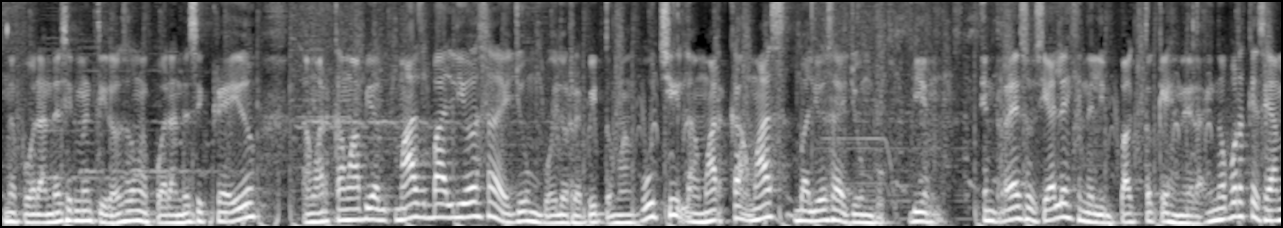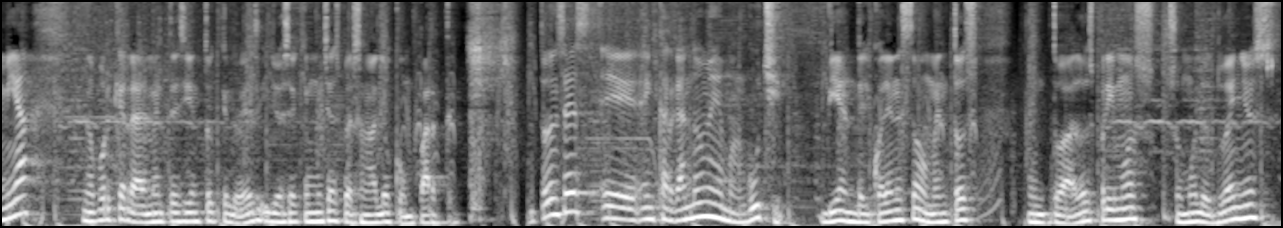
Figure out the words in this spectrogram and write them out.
me podrán decir mentiroso, me podrán decir creído, la marca más, más valiosa de Jumbo. Y lo repito, Manguchi, la marca más valiosa de Jumbo. Bien, en redes sociales y en el impacto que genera. Y no porque sea mía, no porque realmente siento que lo es y yo sé que muchas personas lo comparten. Entonces, eh, encargándome de Manguchi, bien, del cual en estos momentos junto a dos primos somos los dueños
